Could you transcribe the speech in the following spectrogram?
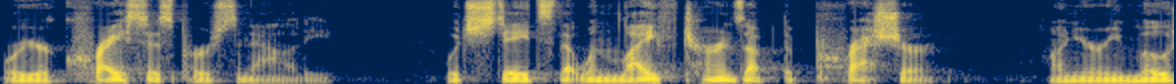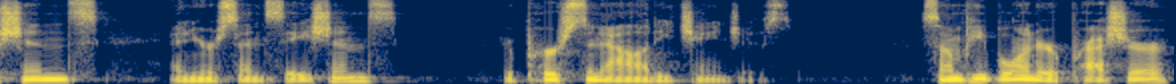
or your crisis personality, which states that when life turns up the pressure on your emotions and your sensations, your personality changes. Some people under pressure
